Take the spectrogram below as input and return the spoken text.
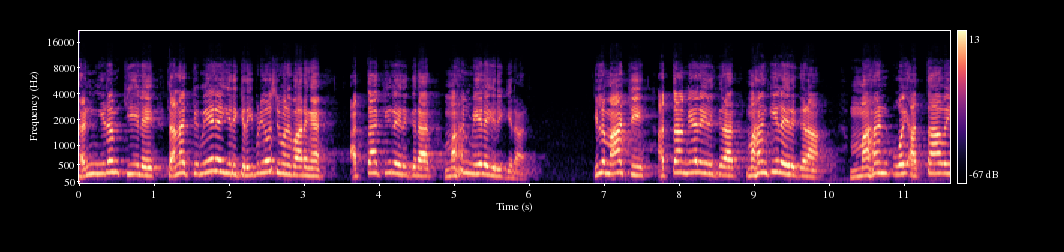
தன்னிடம் கீழே தனக்கு மேலே இருக்கிற இப்படி யோசிச்சு பண்ணி பாருங்க அத்தா கீழே இருக்கிறார் மகன் மேலே இருக்கிறான் இல்லை மாற்றி அத்தா மேலே இருக்கிறார் மகன் கீழே இருக்கிறான். மகன் போய் அத்தாவை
